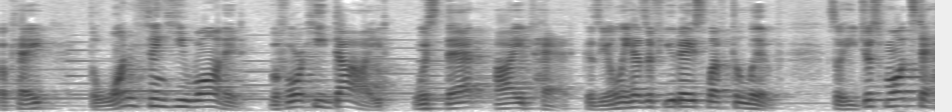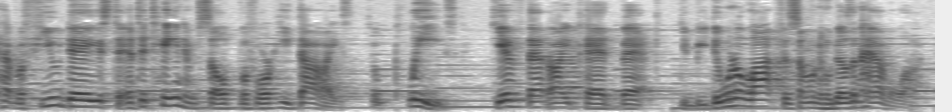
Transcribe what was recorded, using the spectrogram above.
okay? The one thing he wanted before he died was that iPad, because he only has a few days left to live. So he just wants to have a few days to entertain himself before he dies. So please, give that iPad back. You'd be doing a lot for someone who doesn't have a lot.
